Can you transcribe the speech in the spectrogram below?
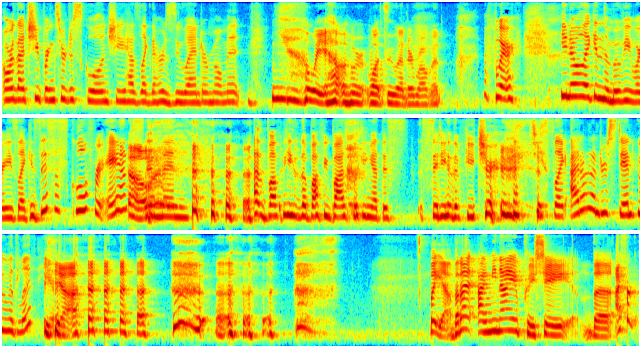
Or that she brings her to school and she has like her Zoolander moment. Yeah, wait, how, what Zoolander moment? where, you know, like in the movie where he's like, "Is this a school for ants?" Oh. And then Buffy, the Buffy boss, looking at this city of the future, she's like, "I don't understand who would live here." Yeah. but yeah, but I, I mean, I appreciate the. I forgot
